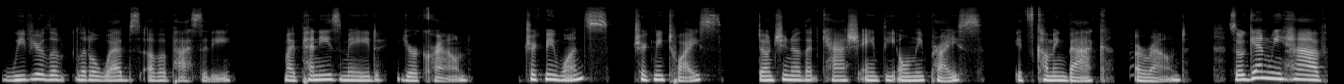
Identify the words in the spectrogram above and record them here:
weave your li- little webs of opacity. My pennies made your crown. Trick me once, trick me twice. Don't you know that cash ain't the only price? It's coming back around. So again, we have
